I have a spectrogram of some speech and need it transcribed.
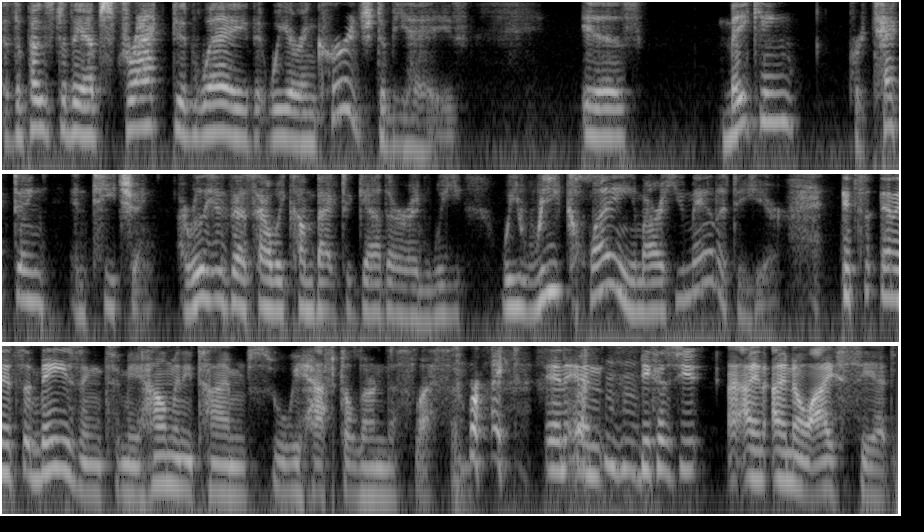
as opposed to the abstracted way that we are encouraged to behave is making protecting and teaching. I really think that's how we come back together and we we reclaim our humanity here. It's and it's amazing to me how many times we have to learn this lesson. right. And and mm-hmm. because you I, I know I see it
